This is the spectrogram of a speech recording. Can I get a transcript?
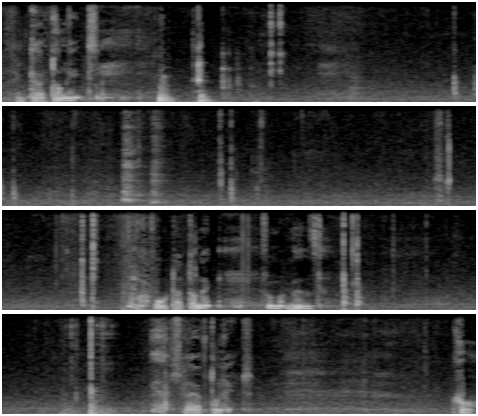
I think I've done it. I I'd done it. Something moved. Yes, I have done it. Cool.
